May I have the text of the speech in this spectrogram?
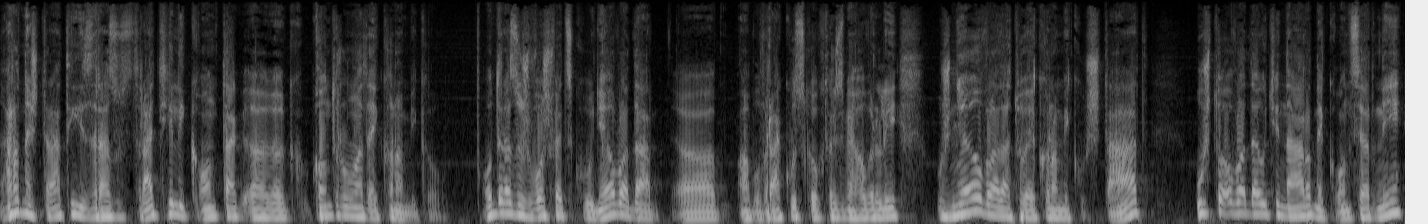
Národné štáty zrazu stratili kontakt, uh, kontrolu nad ekonomikou. Odrazu už vo Švedsku neovláda, uh, alebo v Rakúsku, o ktorom sme hovorili, už neovláda tú ekonomiku štát, už to ovládajú tie národné koncerny,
